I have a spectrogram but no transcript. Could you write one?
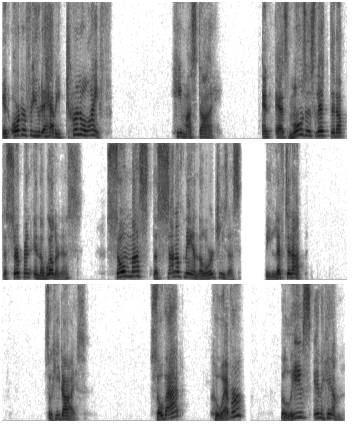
In order for you to have eternal life, he must die. And as Moses lifted up the serpent in the wilderness, so must the Son of Man, the Lord Jesus, be lifted up. So he dies. So that whoever believes in him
